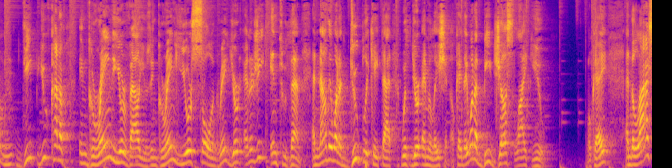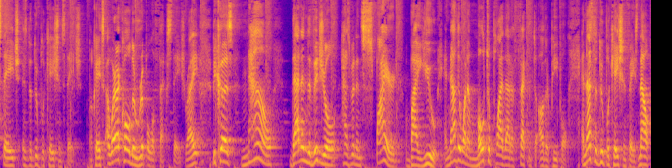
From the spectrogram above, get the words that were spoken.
deep you kind of ingrained your values, ingrained your soul, ingrained your energy into them. And now they want to duplicate that with your emulation, okay? They want to be just like you. Okay? And the last stage is the duplication stage. Okay? It's what I call the ripple effect stage, right? Because now that individual has been inspired by you and now they want to multiply that effect into other people. And that's the duplication phase. Now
